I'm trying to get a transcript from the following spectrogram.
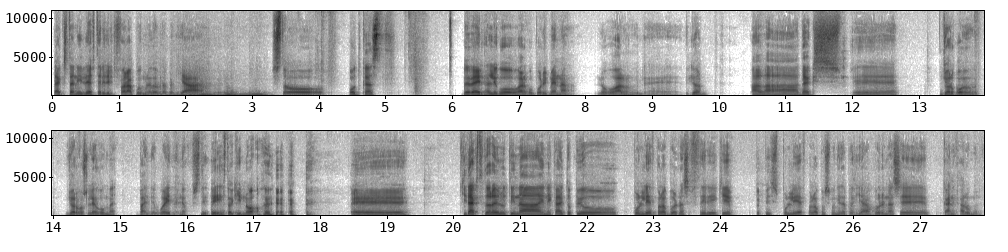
εντάξει, ήταν η δεύτερη τρίτη φορά που ήμουν εδώ, πέρα, παιδιά, στο podcast. Βέβαια ήρθα λίγο αργοπορημένα λόγω άλλων ε, δουλειών. Αλλά εντάξει, ε, Γιώργο, Γιώργος λέγομαι. By the way, δεν έχω στηθεί στο κοινό. ε, κοιτάξτε, τώρα η ρουτίνα είναι κάτι το οποίο πολύ εύκολα μπορεί να σε φθείρει και επίσης πολύ εύκολα, όπως είπαν και τα παιδιά, μπορεί να σε κάνει χαρούμενο.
